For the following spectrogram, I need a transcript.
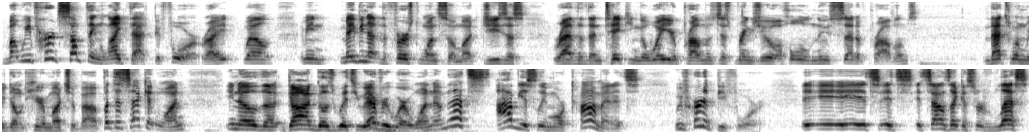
But we've heard something like that before, right? Well, I mean, maybe not the first one so much. Jesus, rather than taking away your problems, just brings you a whole new set of problems. That's one we don't hear much about. But the second one, you know, the God goes with you everywhere one. I mean, that's obviously more common. It's we've heard it before. It, it's it's it sounds like a sort of less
